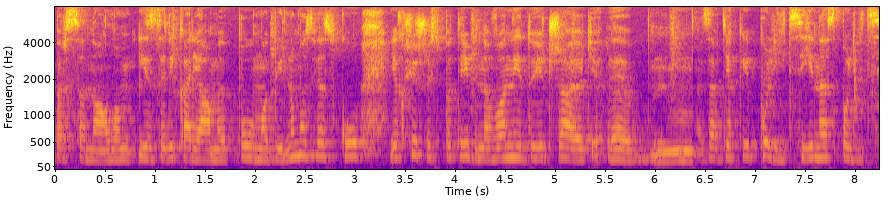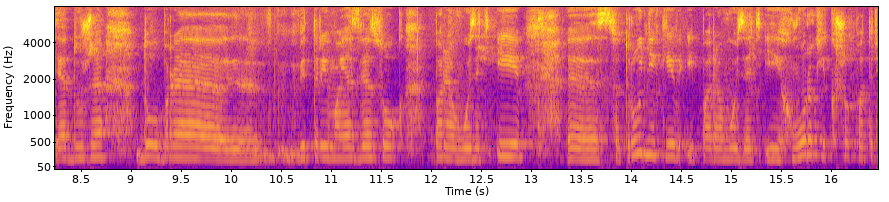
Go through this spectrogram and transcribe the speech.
персоналом, із лікарями по мобільному зв'язку. Якщо щось потрібно, вони доїжджають завдяки поліції. Нас поліція дуже добре підтримує зв'язок, перевозять і сотрудників, і перевозять і хворих, якщо потрібно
